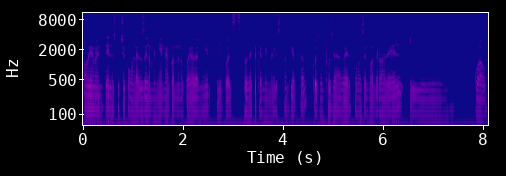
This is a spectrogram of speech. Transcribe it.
Obviamente lo escuché como a las 2 de la mañana cuando no podía dormir. Y pues después de que terminó ese concierto, pues me puse a ver cómo se encontraba de él. Y wow.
